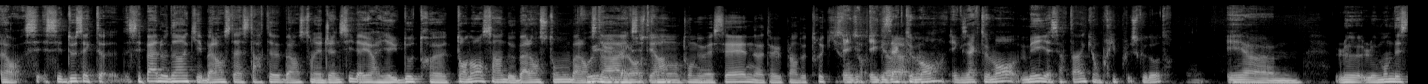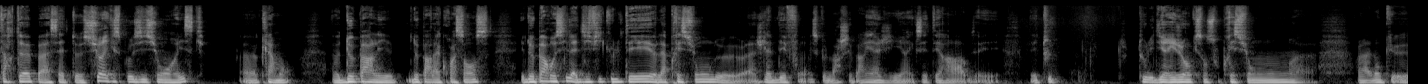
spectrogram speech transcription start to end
alors, c'est deux secteurs. C'est pas anodin qui est balance ta startup, balance ton agency. D'ailleurs, il y a eu d'autres tendances hein, de balance ton, balance ta, etc. Ton, ton ESN, tu as eu plein d'autres trucs qui sont sortis. Exactement, exactement. Mais il y a certains qui ont pris plus que d'autres. Et euh, le, monde des startups a cette surexposition au risque, euh, clairement, euh, de par, de par la croissance et de par aussi la difficulté, la pression de je lève des fonds, est-ce que le marché va réagir, etc. Vous avez, vous avez tous les dirigeants qui sont sous pression. Voilà, donc euh,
